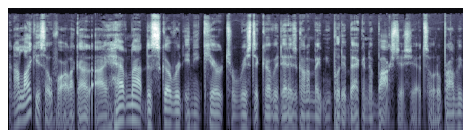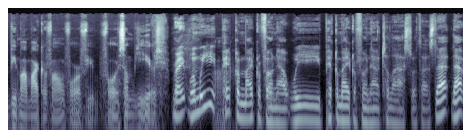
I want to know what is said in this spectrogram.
and I like it so far. Like I, I have not discovered any characteristic of it that is going to make me put it back in the box just yet. So it'll probably be my microphone for a few, for some years. Right. When we pick a microphone out, we pick a microphone out to last with us. That that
